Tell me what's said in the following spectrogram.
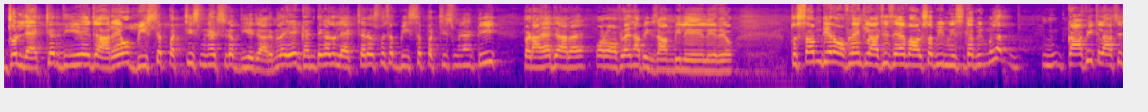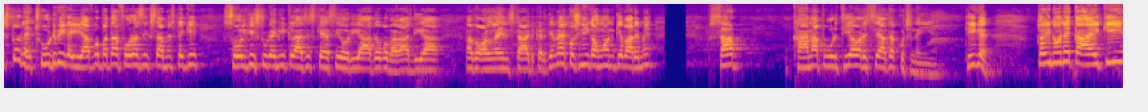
जो लेक्चर दिए जा रहे हैं, वो 20 से 25 मिनट सिर्फ़ दिए जा रहे हैं। मतलब एक घंटे का जो लेक्चर है, उसमें सिर्फ़ 20 से 25 मिनट ही पढ़ाया जा रहा है, और ऑफलाइन आप एग्ज़ाम भी ले ले रहे हो। तो some dear offline classes have been miss मतलब काफ़ी क्लासेस तो छूट भी गई है। आपको पता है फोर और सिक्स सेमेस्टर की सोल की स्टूडेंट की क्लासेस कैसी हो रही है? आधों को भगा दिया, अब ऑनलाइन स्टार्ट कर दिया। मैं कुछ नहीं कहूँगा उनके बारे में। सब खाना पूर्ति है और इससे ज़्यादा कुछ नहीं है। ठीक है? तो इन्होंने कहा है कि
